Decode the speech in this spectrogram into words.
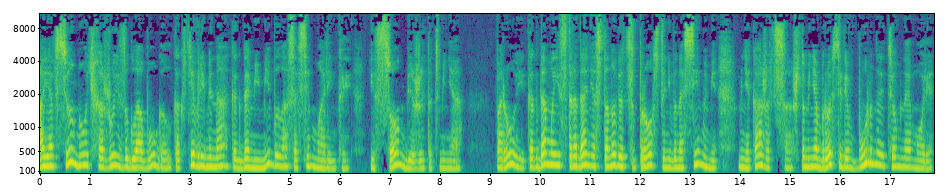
а я всю ночь хожу из угла в угол, как в те времена, когда Мими была совсем маленькой, и сон бежит от меня. Порой, когда мои страдания становятся просто невыносимыми, мне кажется, что меня бросили в бурное темное море,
